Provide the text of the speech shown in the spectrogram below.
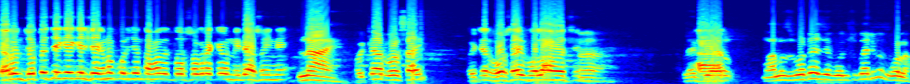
কারণ যত জায়গায় গেছে এখনও পর্যন্ত আমাদের দর্শকরা কেউ নিরাশ হয়নি। নাই ওইটার ভরসায় ওইটার ভরসায় বলা হয়েছে। হ্যাঁ। মানুষ বটে যে বলতে পারবে? বলা।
